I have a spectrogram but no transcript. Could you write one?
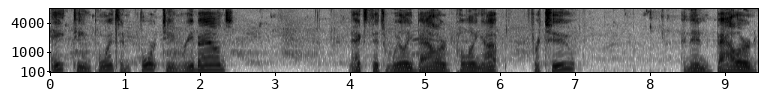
18 points and 14 rebounds. Next, it's Willie Ballard pulling up for two. And then Ballard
